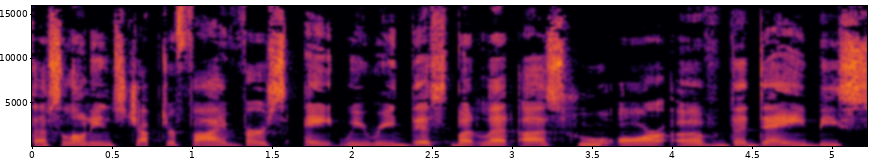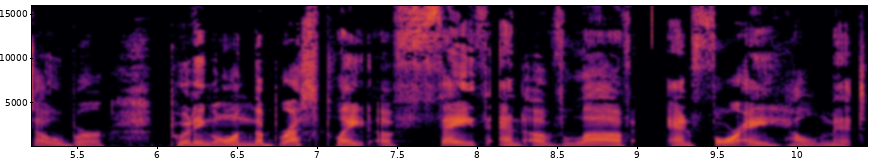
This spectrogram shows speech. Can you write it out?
Thessalonians chapter 5 verse 8 we read this, but let us who are of the day be sober, putting on the breastplate of faith and of love, and for a helmet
